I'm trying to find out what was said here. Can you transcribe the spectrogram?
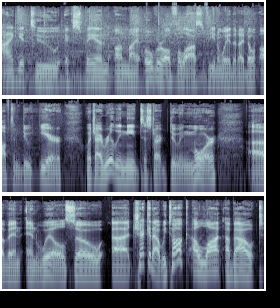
I get to expand on my overall philosophy in a way that I don't often do here, which I really need to start doing more of and, and will. So uh, check it out. We talk a lot about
